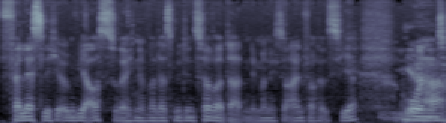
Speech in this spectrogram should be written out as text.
verlässlich irgendwie auszurechnen, weil das mit den Serverdaten immer nicht so einfach ist hier. Ja. Und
